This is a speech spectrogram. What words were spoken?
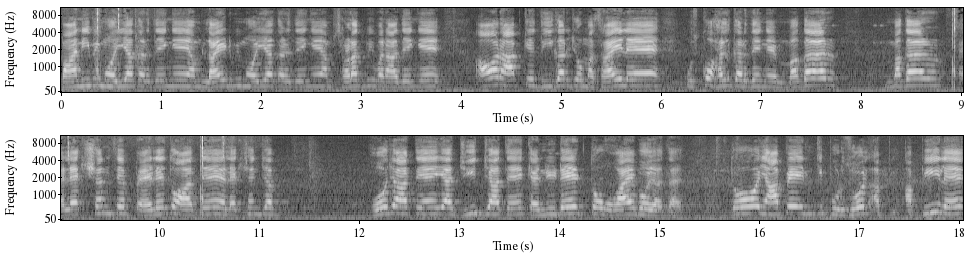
पानी भी मुहैया कर देंगे, हम लाइट भी मुहैया कर देंगे, हम सड़क भी बना देंगे और आपके दीगर जो मसाइल हैं, उसको हल कर देंगे। मगर मगर इलेक्शन से पहले तो आते हैं इलेक्शन जब हो जाते हैं या जीत जाते हैं कैंडिडेट तो गायब हो जाता है। तो यहाँ पे इनकी पुरजोल अपील है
